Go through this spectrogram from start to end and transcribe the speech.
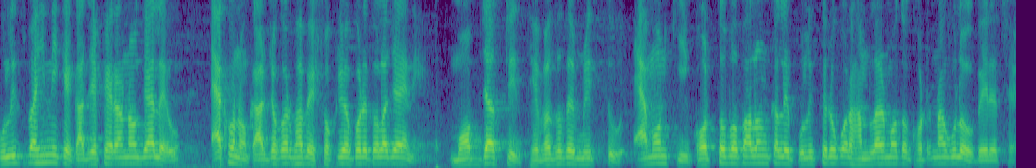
পুলিশ বাহিনীকে কাজে ফেরানো গেলেও এখনও কার্যকরভাবে সক্রিয় করে তোলা যায়নি। মব জাস্টিস হেফাজতের মৃত্যু, এমনকি কর্তব্য পালনকালে পুলিশের উপর হামলার মতো ঘটনাগুলোও বেড়েছে।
